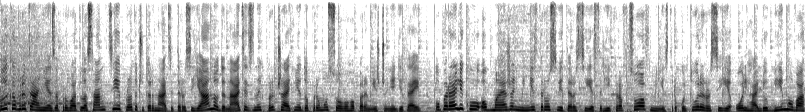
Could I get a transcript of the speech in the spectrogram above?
Велика Британія запровадила санкції проти 14 росіян. 11 з них причетні до примусового переміщення дітей. У переліку обмежень міністр освіти Росії Сергій Кравцов, міністр культури Росії Ольга Любімова,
